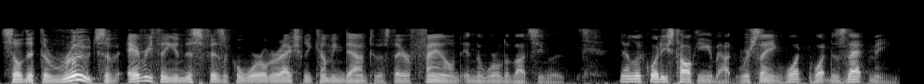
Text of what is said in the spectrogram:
So that the roots of everything in this physical world are actually coming down to us. They are found in the world of Atzilut. Now look what he's talking about. We're saying, what, what does that mean?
